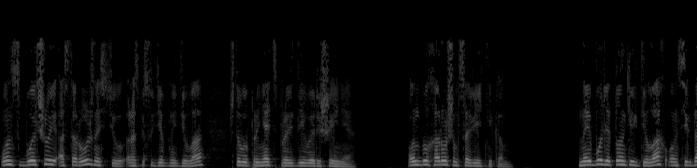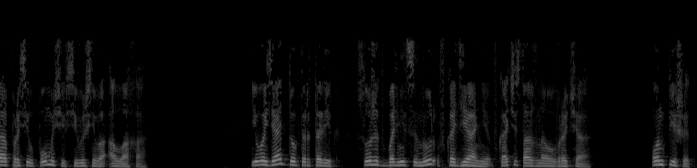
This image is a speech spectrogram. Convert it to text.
Он с большой осторожностью разбил судебные дела, чтобы принять справедливое решение – он был хорошим советником. В наиболее тонких делах он всегда просил помощи Всевышнего Аллаха. Его зять, доктор Тарик, служит в больнице Нур в Кадиане в качестве главного врача. Он пишет,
